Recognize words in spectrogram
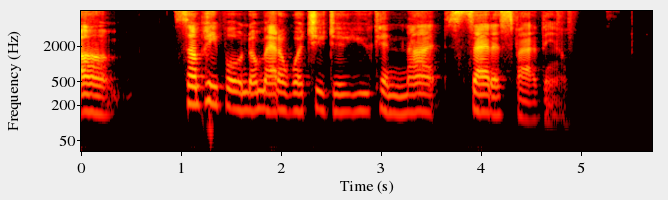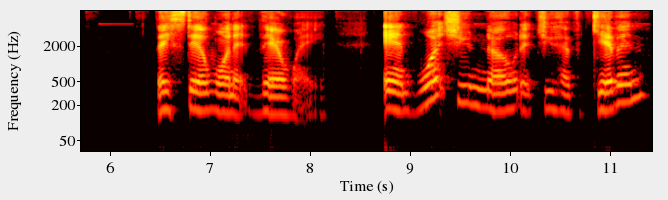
Um, some people, no matter what you do, you cannot satisfy them. They still want it their way. And once you know that you have given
